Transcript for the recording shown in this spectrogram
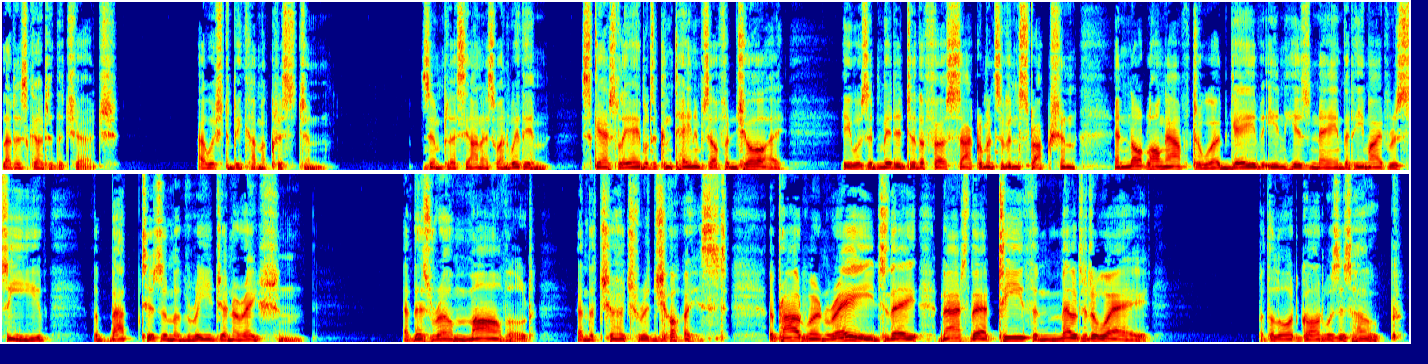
Let us go to the church. I wish to become a Christian. Simplicianus went with him, scarcely able to contain himself for joy. He was admitted to the first sacraments of instruction, and not long afterward gave in his name that he might receive the baptism of regeneration. At this Rome marveled, and the church rejoiced. The proud were enraged, they gnashed their teeth and melted away. But the Lord God was his hope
